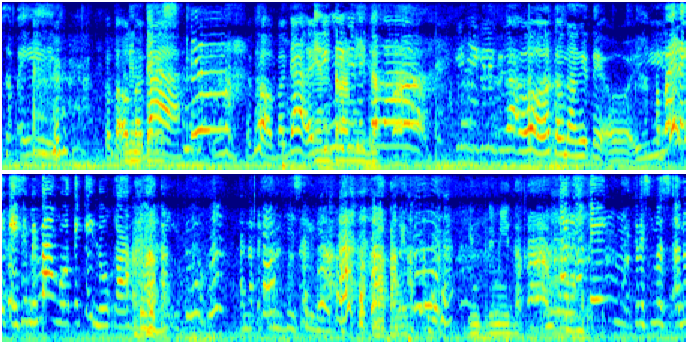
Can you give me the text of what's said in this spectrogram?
kausap ay Totoo ba Linteres. ga? Totoo ba ga? Ay, kinikilig ka nga. Kinikilig ka. Oo, taw nangiti. Oh, iya. abay lang kasi may mangot, eh kay Luka. Batang ito. Anak ito ni Giselle nga. Batang ito. Intrimida ka. Ano ating Christmas ano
